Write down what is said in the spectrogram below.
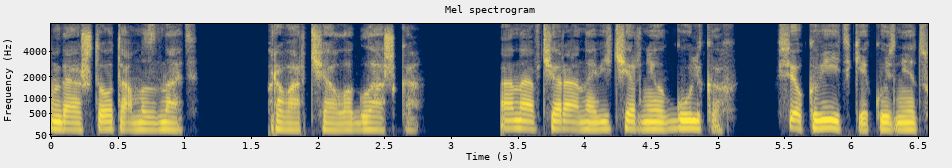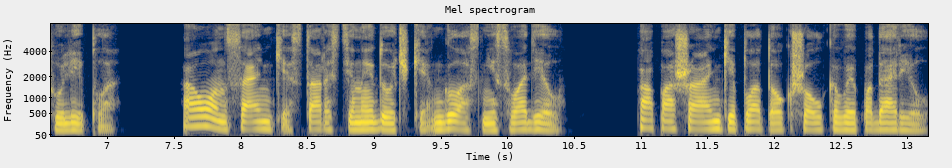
«Да что там знать?» — проворчала Глашка. Она вчера на вечерних гульках все к Витьке кузнецу липла. А он Саньке, старостиной дочке, глаз не сводил. Папаша Аньке платок шелковый подарил.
